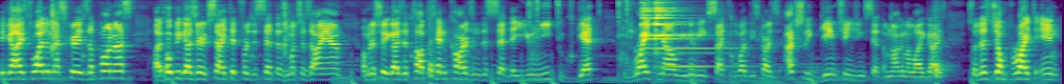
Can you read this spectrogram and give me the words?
Hey guys, Twilight Masquerade is upon us. I hope you guys are excited for this set as much as I am. I'm going to show you guys the top 10 cards in this set that you need to get right now. You're to be excited about these cards. It's actually game-changing set, I'm not going to lie guys. So let's jump right in.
